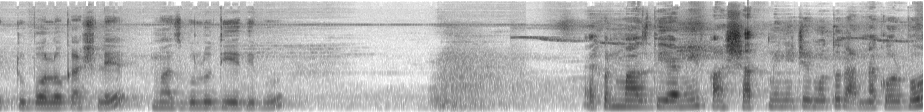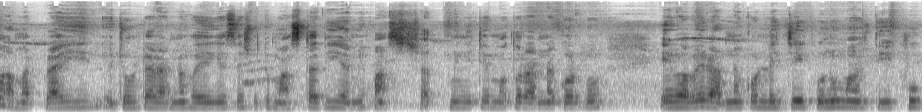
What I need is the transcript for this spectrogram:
একটু বলক আসলে মাছগুলো দিয়ে দিব। এখন মাছ দিয়ে আমি পাঁচ সাত মিনিটের মতো রান্না করব। আমার প্রায় ঝোলটা রান্না হয়ে গেছে, শুধু মাছটা দিয়ে আমি পাঁচ সাত মিনিটের মতো রান্না করব। এভাবে রান্না করলে যে কোনো মাছ দিয়ে খুব,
